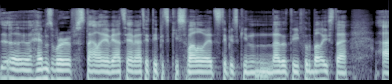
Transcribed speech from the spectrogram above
Uh, Hemsworth stále je viacej a viacej typický svalovec, typický nadutý futbalista. A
